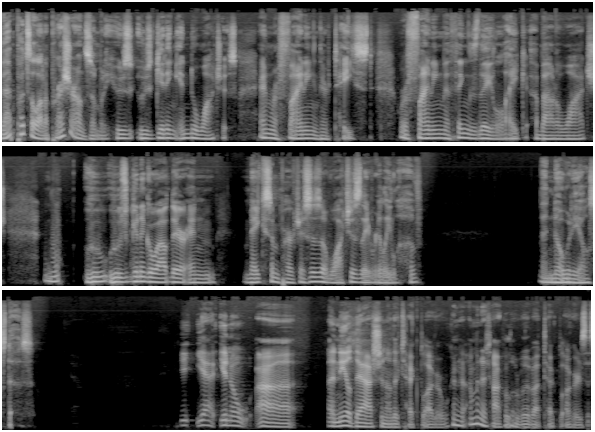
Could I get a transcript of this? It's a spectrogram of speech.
that puts a lot of pressure on somebody who's who's getting into watches and refining their taste, refining the things they like about a watch. Who who's going to go out there and make some purchases of watches they really love that nobody else does. Yeah, you know, uh, Anil Dash, another tech blogger. We're gonna. I'm gonna talk a little bit about tech bloggers.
